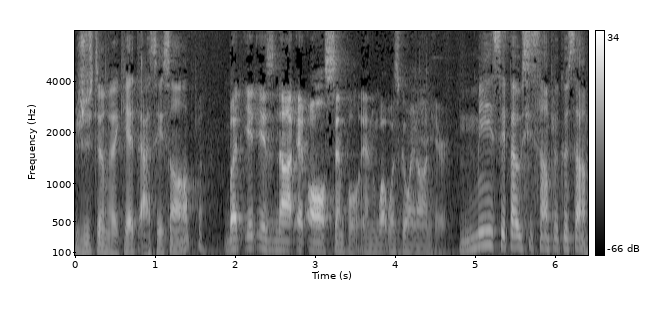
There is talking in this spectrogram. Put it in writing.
juste une requête assez simple, but it is not at all simple in what was going on here. mais c'est pas aussi simple que ça.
